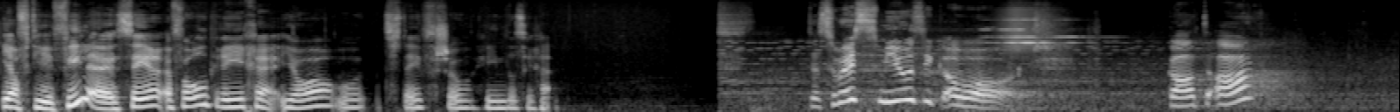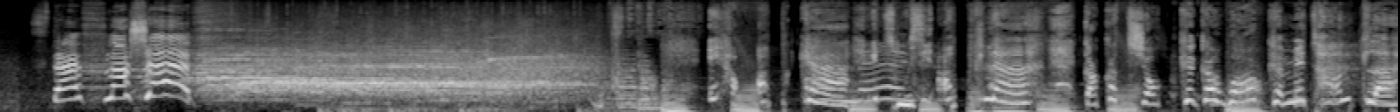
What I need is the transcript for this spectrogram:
ja, auf die vielen sehr erfolgreichen Jahre, die Steph schon hinter sich hat. Der Swiss Music Award geht an Steph Laschef! Ich hab abgegeben, jetzt muss ich abnehmen. Geh, geh joggen, geh walken mit Handeln.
